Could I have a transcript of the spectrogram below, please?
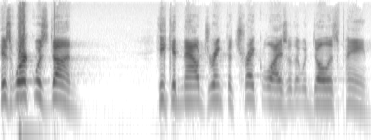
His work was done. He could now drink the tranquilizer that would dull his pain.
